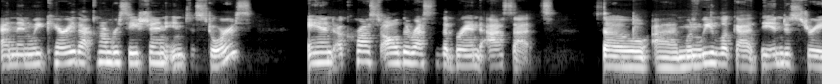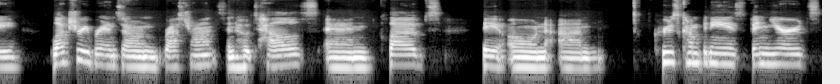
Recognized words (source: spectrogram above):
and then we carry that conversation into stores and across all the rest of the brand assets. So um, when we look at the industry, luxury brands own restaurants and hotels and clubs. They own um, cruise companies, vineyards.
